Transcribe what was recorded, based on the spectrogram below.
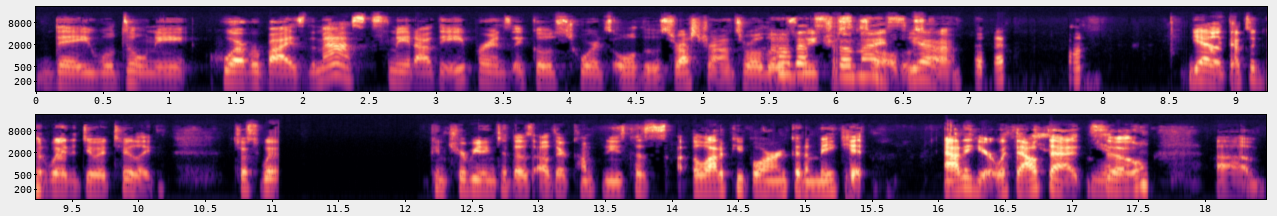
they will donate whoever buys the masks made out of the aprons, it goes towards all those restaurants or all oh, those oh, waitresses so nice. or all those yeah. So yeah, like that's a good way to do it too. Like just with contributing to those other companies because a lot of people aren't going to make it out of here without that. Yeah. So, um,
